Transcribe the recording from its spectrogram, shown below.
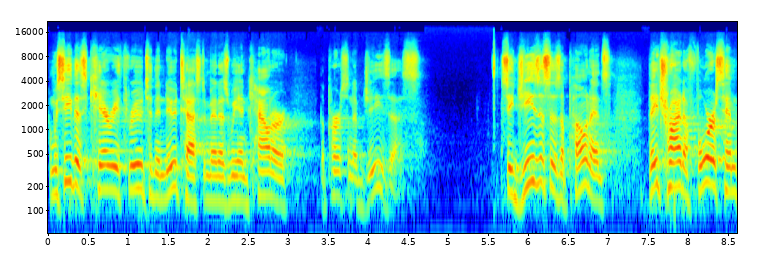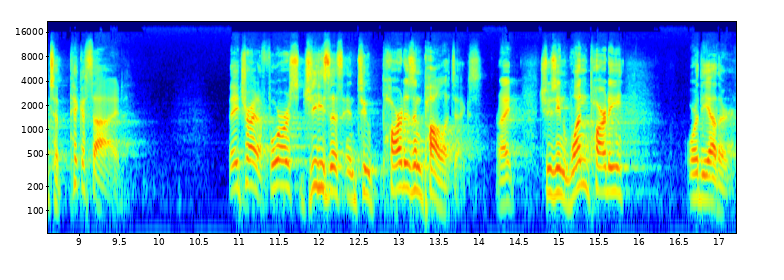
And we see this carry through to the New Testament as we encounter the person of Jesus. See, Jesus' opponents they try to force him to pick a side. They try to force Jesus into partisan politics, right? Choosing one party or the other.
